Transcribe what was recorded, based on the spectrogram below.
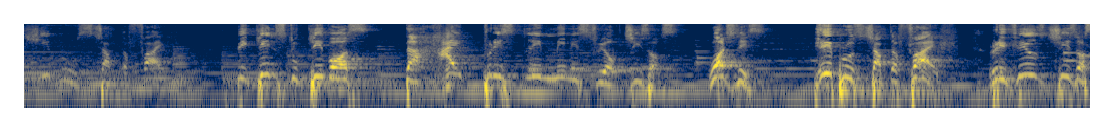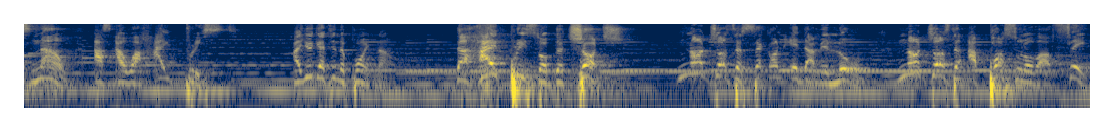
Hebrews chapter 5 begins to give us the high priestly ministry of Jesus. Watch this. Hebrews chapter 5 reveals Jesus now as our high priest. Are you getting the point now? The high priest of the church. Not just the second Adam alone. Not just the apostle of our faith.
